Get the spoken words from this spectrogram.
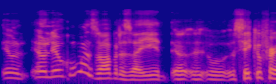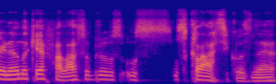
eu, eu li algumas obras aí. Eu, eu, eu, sei que o Fernando quer falar sobre os, os, os clássicos, né?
